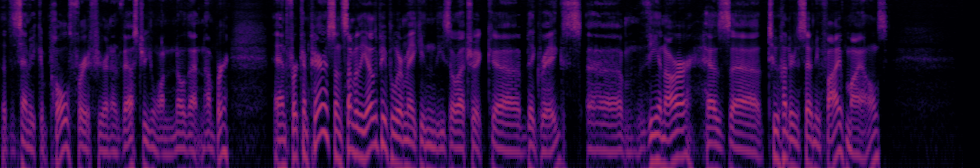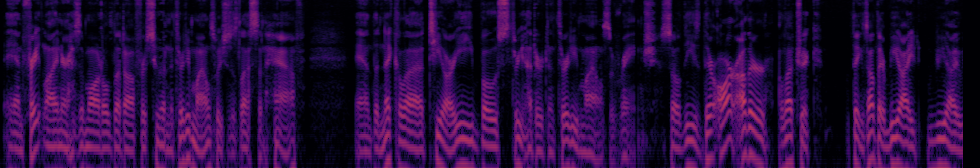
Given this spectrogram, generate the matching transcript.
that the Semi can pull. For if you're an investor, you want to know that number. And for comparison, some of the other people who are making these electric uh, big rigs, um, VNR has uh, 275 miles, and Freightliner has a model that offers 230 miles, which is less than half and the Nikola TRE boasts 330 miles of range. So these there are other electric things out there. BI, BI,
